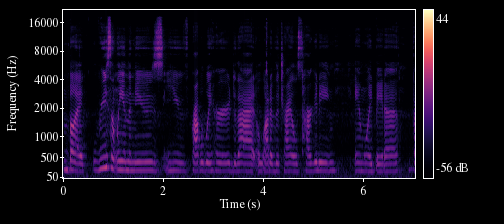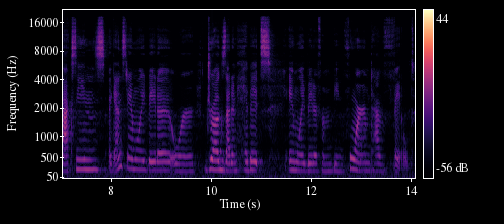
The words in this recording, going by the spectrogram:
But recently in the news, you've probably heard that a lot of the trials targeting amyloid beta vaccines against amyloid beta or drugs that inhibits amyloid beta from being formed have failed.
